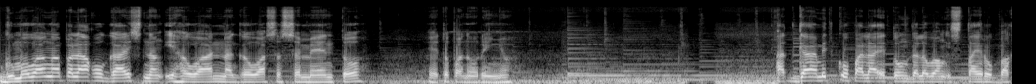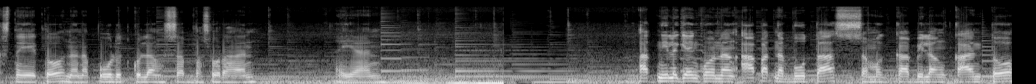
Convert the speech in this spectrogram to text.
Gumawa nga pala ako guys ng ihawan na gawa sa semento. Ito panorin nyo. At gamit ko pala itong dalawang styro box na ito na napulot ko lang sa basurahan. Ayan. At nilagyan ko ng apat na butas sa magkabilang kanto.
